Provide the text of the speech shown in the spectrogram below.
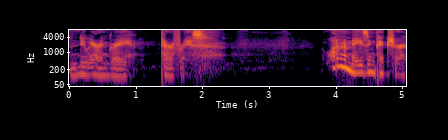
the new Aaron Gray paraphrase. What an amazing picture.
